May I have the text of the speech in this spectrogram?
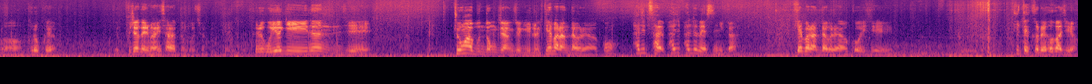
어 그렇고요. 부자들이 많이 살았던 거죠. 그리고 여기는 이제 종합운동장 저기를 개발한다 그래갖고 84, 88년에 했으니까 개발한다 그래갖고 이제 그 주택거래 허가지요.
